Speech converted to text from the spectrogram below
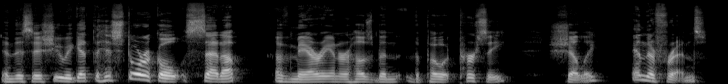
In this issue, we get the historical setup of Mary and her husband, the poet Percy Shelley, and their friends,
